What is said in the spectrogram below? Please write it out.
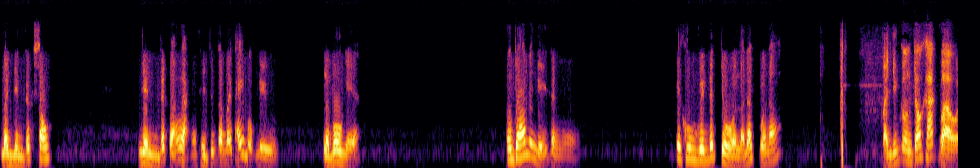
mà nhìn rất sâu nhìn rất lẳng lặng thì chúng ta mới thấy một điều là vô nghĩa con chó nó nghĩ rằng cái khuôn viên đất chùa là đất của nó. Và những con chó khác vào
